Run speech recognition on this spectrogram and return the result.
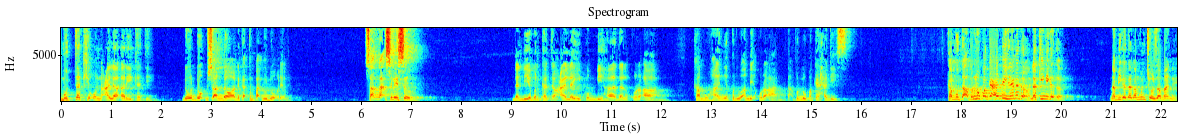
muttaki'un ala arikati duduk bersandar dekat tempat duduk dia. Sangat selesa dan dia berkata alaikum bihadzal quran. Kamu hanya perlu ambil Quran tak perlu pakai hadis. Kamu tak perlu pakai hadis dia kata. Laki ni kata. Nabi kata akan muncul zaman ni.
